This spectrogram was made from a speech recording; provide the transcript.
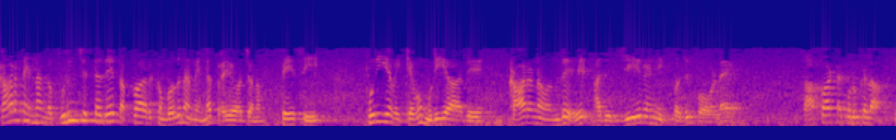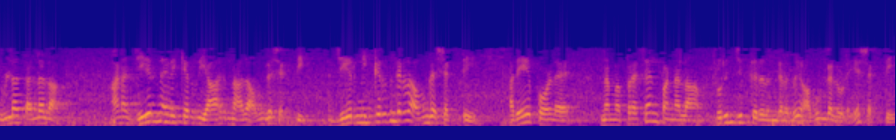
காரணம் என்ன? அங்க புரிஞ்சிட்டதே தப்பா இருக்கும் போது நம்ம என்ன பிரயோஜனம்? பேசி புரிய வைக்கவும் முடியாது. காரணம் வந்து அது ஜீரணிப்பது போல. சாப்பாட்டை கொடுக்கலாம் உள்ள தள்ளலாம். ஆனா ஜீர்ண வைக்கிறது யாருன்னா அது அவங்க சக்தி. ஜீர்ணிக்கிறதுங்கிறது அவங்க சக்தி. அதே போல நம்ம பிரசன்ட் பண்ணலாம் புரிஞ்சுக்கிறதுங்கிறது அவங்களுடைய சக்தி.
